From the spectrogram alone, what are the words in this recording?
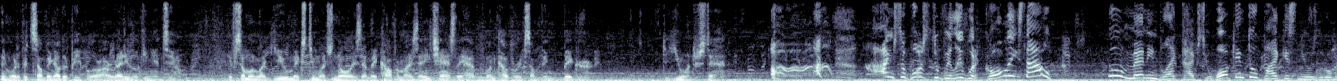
Then what if it's something other people are already looking into? If someone like you makes too much noise, that may compromise any chance they have of uncovering something bigger. Do you understand? I'm supposed to believe we're colleagues now? You men in black types, you walk into Picus newsroom,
